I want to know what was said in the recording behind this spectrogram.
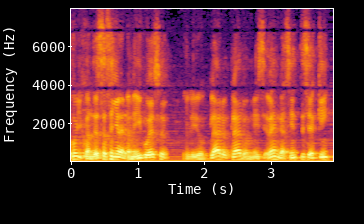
oye, cuando esa señora me dijo eso, le digo, claro, claro. Me dice, venga, siéntese aquí.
